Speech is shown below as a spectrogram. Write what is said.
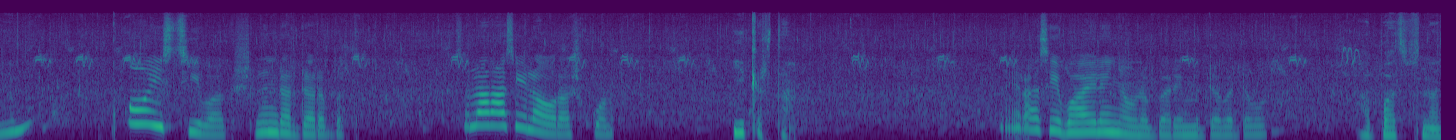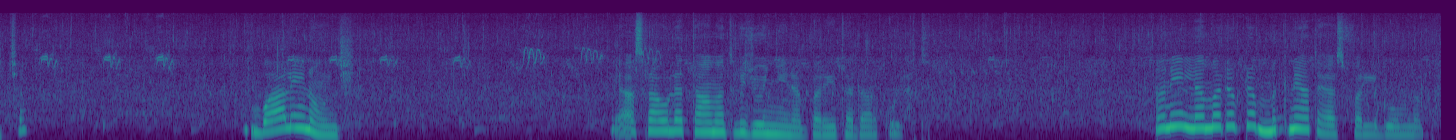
ሚሚ። ቆይ እስቲ እባክሽ ልንደርደርበት። ስለ ራሴ ላወራሽ እኮ ነው። ይቅርታ ራሴ በኃይለኛው ነበር የምደበደበው። አባቶች ናቸው። ባሌ ነው እንጂ የአስራ ሁለት አመት ልጅ ሆኜ ነበር የተዳርኩለት። እኔን ለመደብደብ ምክንያት አያስፈልገውም ነበር።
